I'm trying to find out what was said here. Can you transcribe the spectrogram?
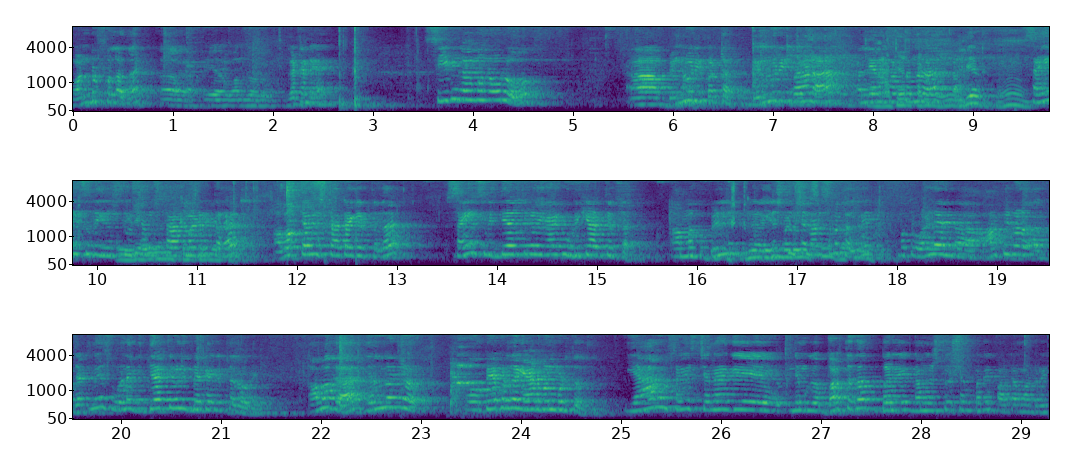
ವಂಡರ್ಫುಲ್ ಅದ ಒಂದು ಘಟನೆ. ಸಿ ವಿ ರಾಮನ್ ಅವರು ಬೆಂಗಳೂರಿಗೆ ಬರ್ತಾರೆ. ಬೆಂಗಳೂರಿಗೆ ಬರೋಣ. ಅಲ್ಲಿ ಏನಂತಂದ್ರೆ ಸೈನ್ಸ್ ಇನ್ಸ್ಟಿಟ್ಯೂಷನ್ ಸ್ಟಾರ್ಟ್ ಮಾಡಿರ್ತಾರೆ. ಅವಾಗ ಸ್ಟಾರ್ಟ್ ಆಗಿರ್ತದೆ. ಸೈನ್ಸ್ ವಿದ್ಯಾರ್ಥಿಗಳಿಗಾಗಿ ಹುಡುಕಾಡ್ತಿರ್ತಾರೆ ಆ, ಮತ್ತು ಬಿಲ್ಡಿಂಗ್ ಇನ್ಸ್ಟಿಟ್ಯೂಷನ್ ಅನ್ಸ್ಬೇಕಲ್ರಿ ಮತ್ತು ಒಳ್ಳೆ ಆರ್ ಪಿಗಳು ದಟ್ ಮೀನ್ಸ್ ಒಳ್ಳೆ ವಿದ್ಯಾರ್ಥಿಗಳಿಗೆ ಬೇಕಾಗಿರ್ತಾರೆ ಅವ್ರಿಗೆ. ಅವಾಗ ಎಲ್ಲರೂ ಪೇಪರ್ದಾಗ ಯಾರು ಬಂದ್ಬಿಡ್ತದೆ ಯಾರು ಸೈನ್ಸ್ ಚೆನ್ನಾಗಿ ನಿಮ್ಗೆ ಬರ್ತದ ಬರ್ರಿ ನಮ್ಮ ಇನ್ಸ್ಟಿಟ್ಯೂಷನ್ ಬರ್ರಿ ಪಾಠ ಮಾಡ್ರಿ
